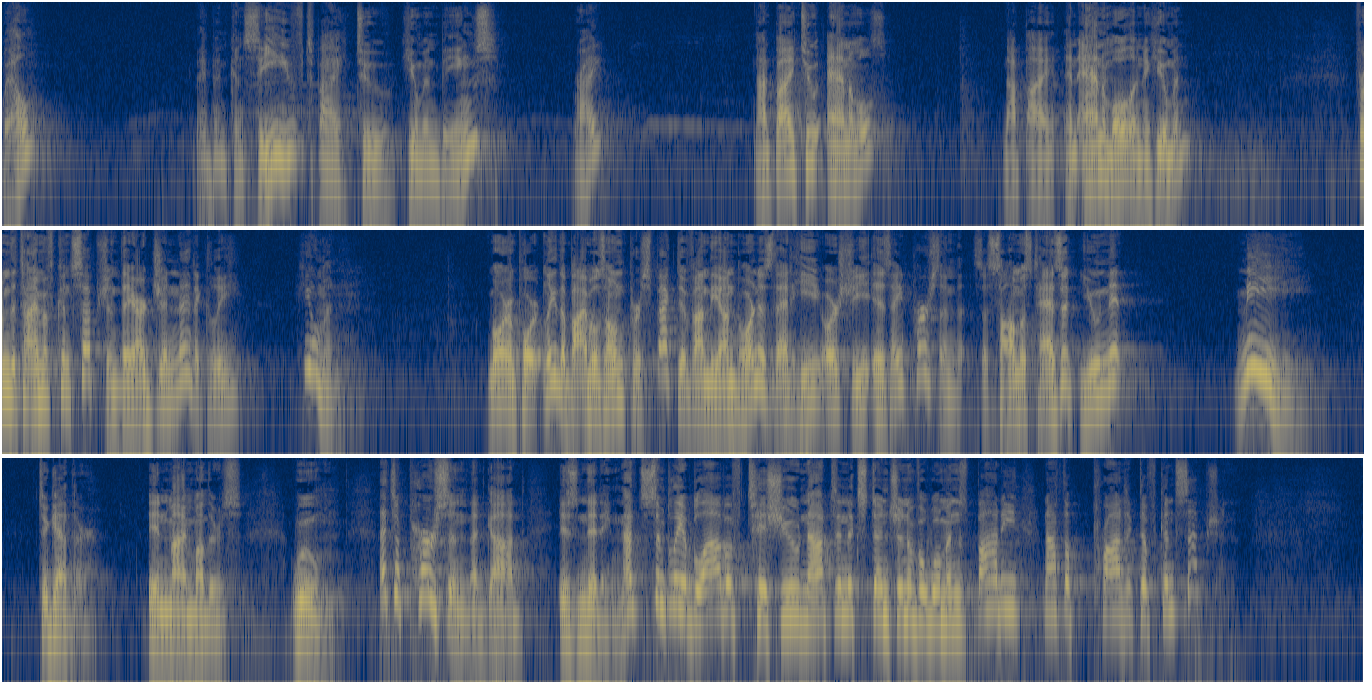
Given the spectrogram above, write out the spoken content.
Well, They've been conceived by two human beings, right? Not by two animals, not by an animal and a human. From the time of conception, they are genetically human. More importantly, the Bible's own perspective on the unborn is that he or she is a person. The psalmist has it, you knit me together in my mother's womb. That's a person that God is knitting, not simply a blob of tissue, not an extension of a woman's body, not the product of conception.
